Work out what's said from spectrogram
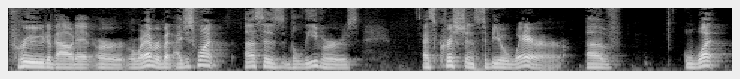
prude about it or or whatever, but I just want us as believers, as Christians, to be aware of what,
